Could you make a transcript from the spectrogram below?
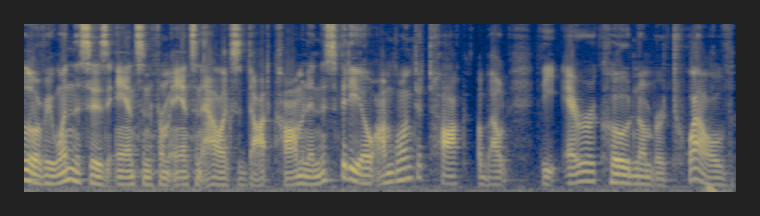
Hello everyone, this is Anson from AnsonAlex.com and in this video I'm going to talk about the error code number 12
